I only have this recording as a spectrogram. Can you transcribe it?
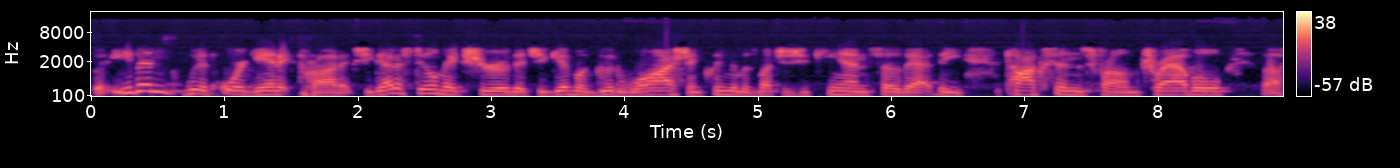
But even with organic products, you got to still make sure that you give them a good wash and clean them as much as you can so that the toxins from travel, uh,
